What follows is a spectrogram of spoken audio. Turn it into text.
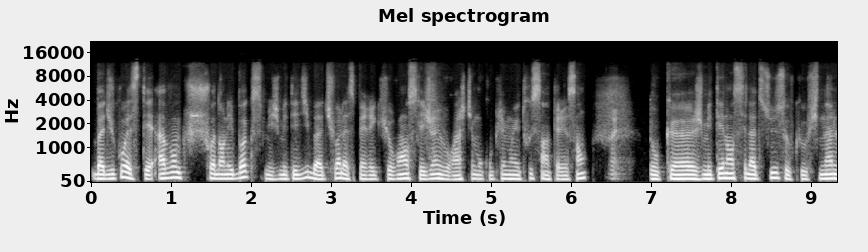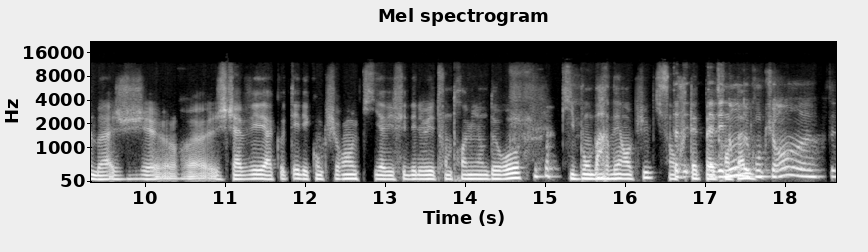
bah, du coup, c'était avant que je sois dans les box, mais je m'étais dit, bah, tu vois, l'aspect récurrence, les gens, ils vont racheter mon complément et tout, c'est intéressant. Donc, euh, je m'étais lancé là-dessus, sauf qu'au final, bah, euh, j'avais à côté des concurrents qui avaient fait des levées de fonds de 3 millions d'euros, qui bombardaient en pub, qui s'en foutaient de pas t'as être des noms de concurrents euh,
